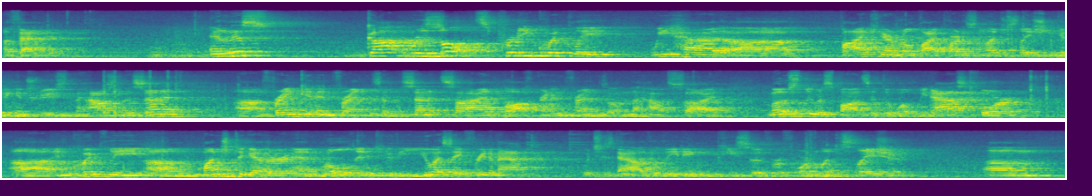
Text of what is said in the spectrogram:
affected. And this got results pretty quickly. We had uh, bicameral, bipartisan legislation getting introduced in the House and the Senate, uh, Franken and Friends on the Senate side, Lofgren and Friends on the House side, mostly responsive to what we'd asked for, uh, and quickly um, munched together and rolled into the USA Freedom Act, which is now the leading piece of reform legislation. Um,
